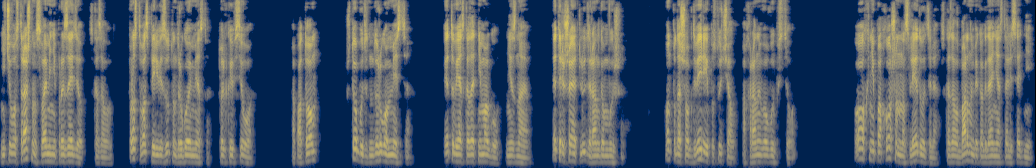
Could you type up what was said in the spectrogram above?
«Ничего страшного с вами не произойдет», – сказал он. «Просто вас перевезут на другое место, только и всего. А потом? Что будет на другом месте? Этого я сказать не могу, не знаю. Это решают люди рангом выше. Он подошел к двери и постучал. Охрана его выпустила. «Ох, не похож он на следователя», – сказал Барнаби, когда они остались одни.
